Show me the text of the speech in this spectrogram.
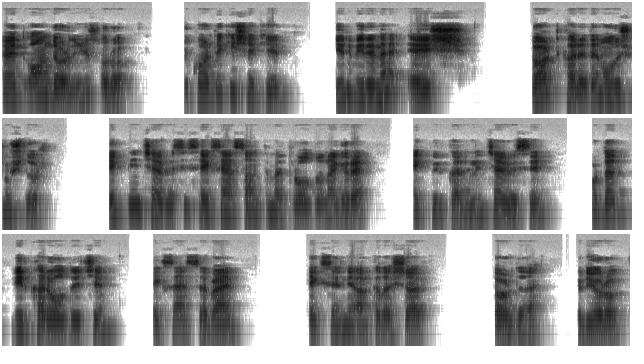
Evet 14. soru. Yukarıdaki şekil birbirine eş 4 kareden oluşmuştur. Şeklin çevresi 80 cm olduğuna göre tek bir karenin çevresi burada bir kare olduğu için 80 ise ben 80'i arkadaşlar 4'e bölüyorum.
